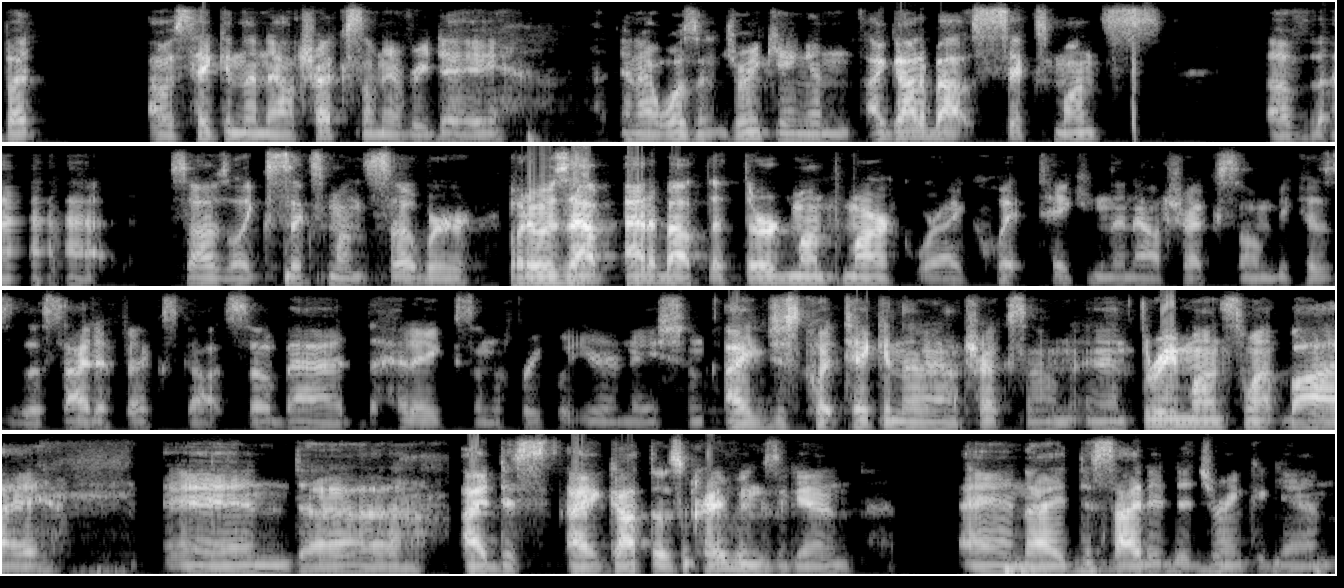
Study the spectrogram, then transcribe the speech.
but I was taking the naltrexone every day, and I wasn't drinking, and I got about six months of that. So I was like six months sober, but it was at, at about the third month mark where I quit taking the naltrexone because the side effects got so bad, the headaches and the frequent urination. I just quit taking the naltrexone, and three months went by, and uh, I just I got those cravings again, and I decided to drink again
